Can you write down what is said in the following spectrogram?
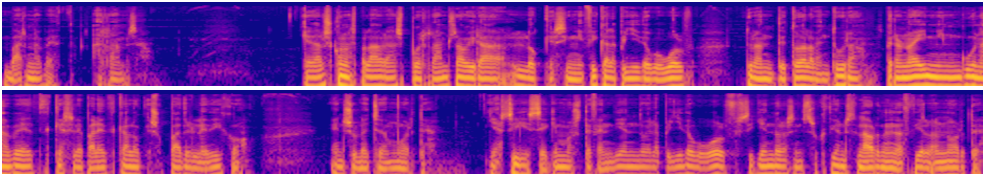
Barnabeth a Ramsa. Quedaros con las palabras, pues Ramsa oirá lo que significa el apellido Beowulf durante toda la aventura, pero no hay ninguna vez que se le parezca lo que su padre le dijo en su lecho de muerte. Y así seguimos defendiendo el apellido Wolf, siguiendo las instrucciones de la Orden del Cielo al Norte.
